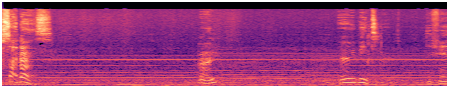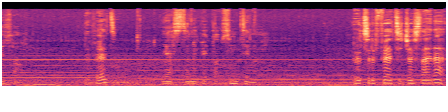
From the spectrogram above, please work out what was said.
What's that noise? Ron? Where have you been tonight? The theatre. The theatre? Yes, then I picked up some dinner. You went to the theatre just like that?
